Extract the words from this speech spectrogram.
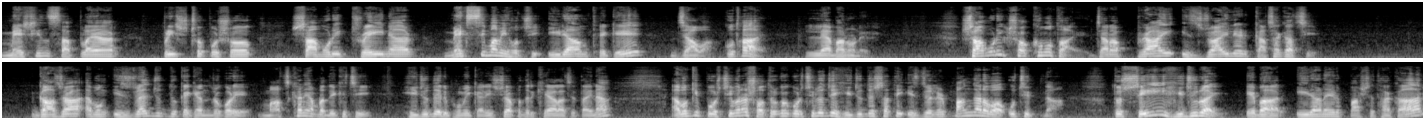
মেশিন সাপ্লায়ার, পৃষ্ঠপোষক, সামরিক ট্রেইনার, ম্যাক্সিমামই হচ্ছে ইরান থেকে যাওয়া। কোথায়? লেবাননের। সামরিক সক্ষমতায় যারা প্রায় ইসরায়েলের কাছাকাছি, গাজা এবং ইসরায়েল যুদ্ধকে কেন্দ্র করে মাঝখানে আমরা দেখেছি হিজুদের ভূমিকা। নিশ্চয়ই আপনাদের খেয়াল আছে, তাই না? এমনকি পশ্চিমারা সতর্ক করছিল যে হিজুদের সাথে ইসরায়েলের পাঙ্গা নেওয়া উচিত না। তো সেই হিজুরাই এবার ইরানের পাশে থাকার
